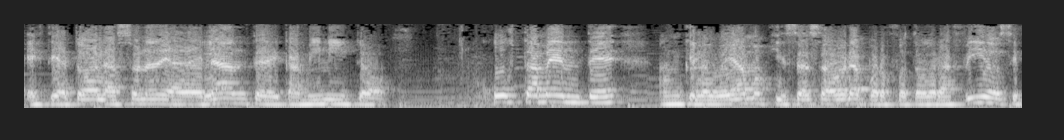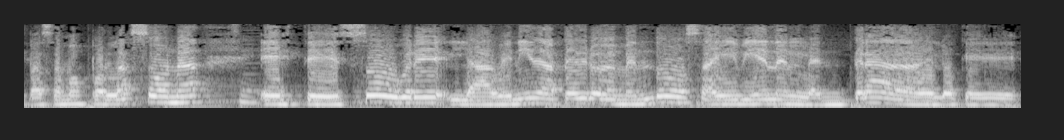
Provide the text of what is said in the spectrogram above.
este a toda la zona de adelante de Caminito justamente, aunque lo veamos quizás ahora por fotografía o si pasamos por la zona, este, sobre la avenida Pedro de Mendoza, ahí viene en la entrada de lo que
